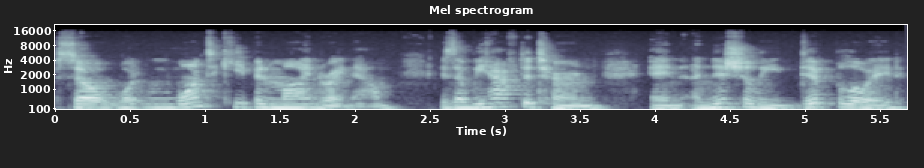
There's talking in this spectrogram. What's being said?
So what we want to keep in mind right now is that we have to turn an initially diploid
